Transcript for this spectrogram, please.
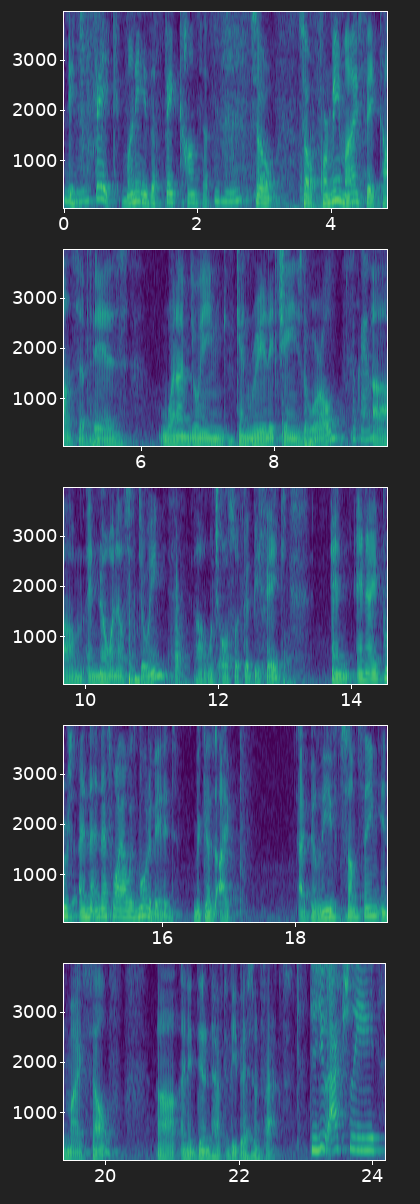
It's Mm-hmm. fake. Money is a fake concept. Mm-hmm. So so for me my fake concept is what I'm doing can really change the world. Okay. Um, and no one else is doing, uh, which also could be fake. And and I pers- and, and that's why I was motivated because I I believed something in myself uh, and it didn't have to be based on facts. Did you actually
